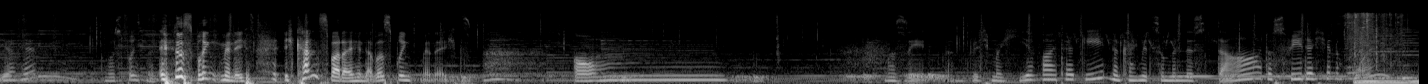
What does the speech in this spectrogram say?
Hier hin. Aber es bringt mir nichts. Das bringt mir nichts. Ich kann zwar dahin, aber es bringt mir nichts. Um, mal sehen. Dann will ich mal hier weitergehen. Dann kann ich mir zumindest da das Federchen holen.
